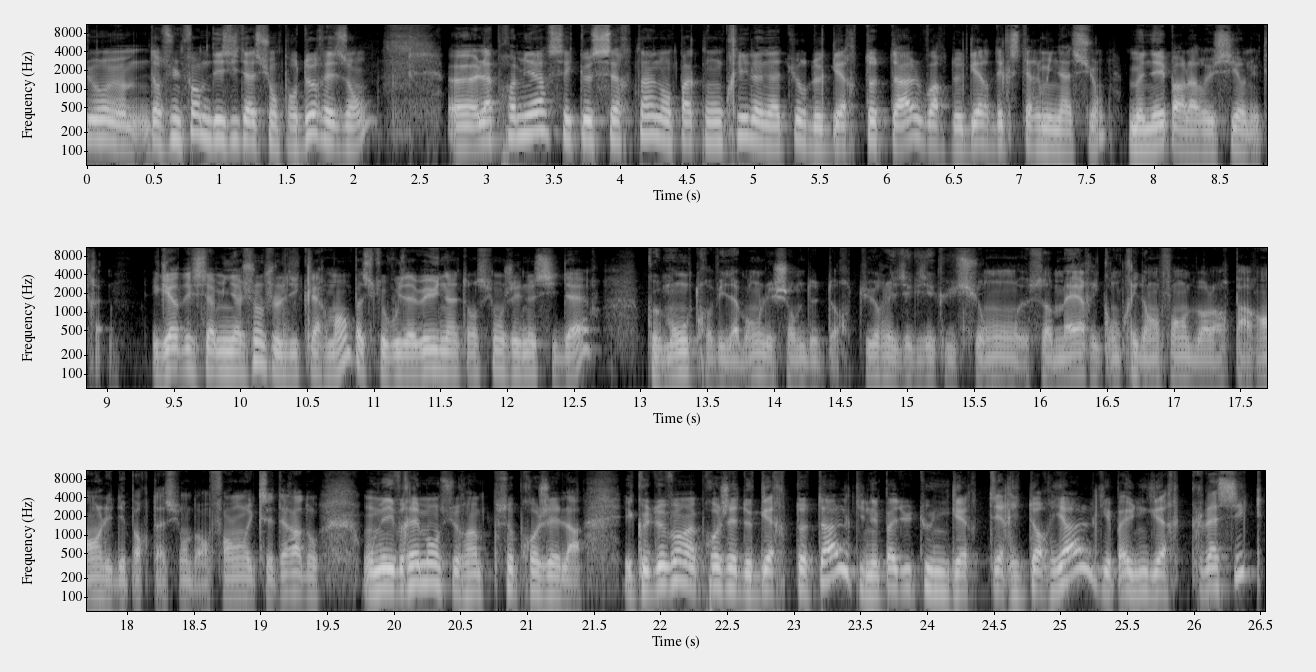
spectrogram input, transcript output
dans une forme d'hésitation pour deux raisons. Euh, la première, c'est que certains n'ont pas compris la nature de guerre totale, voire de guerre d'extermination menée par la Russie en Ukraine. Et guerre d'extermination, je le dis clairement, parce que vous avez une intention génocidaire, que montrent évidemment les chambres de torture, les exécutions euh, sommaires, y compris d'enfants devant leurs parents, les déportations d'enfants, etc. Donc on est vraiment sur ce projet-là. Et que devant un projet de guerre totale, qui n'est pas du tout une guerre territoriale, qui n'est pas une guerre classique,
